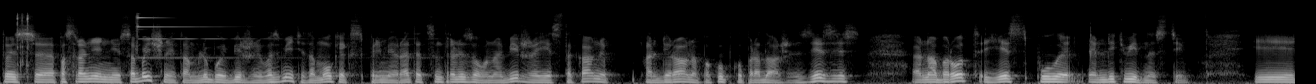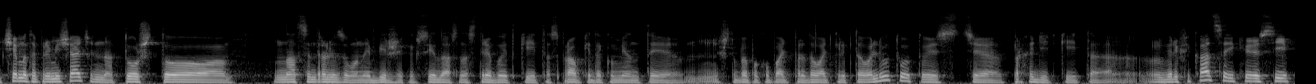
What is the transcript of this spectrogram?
То есть э, по сравнению с обычной, там любой биржей возьмите, там OKEX, к примеру, это централизованная биржа, есть стаканы, ордера на покупку-продажи. Здесь, здесь э, наоборот есть пулы ликвидности. И чем это примечательно? То, что на централизованной бирже, как всегда, с нас требуют какие-то справки, документы, чтобы покупать, продавать криптовалюту, то есть э, проходить какие-то верификации QFC.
